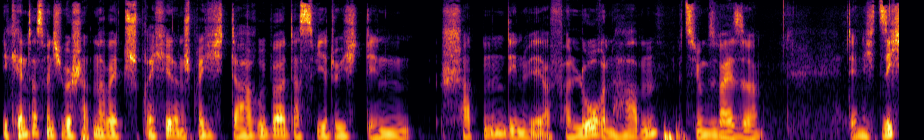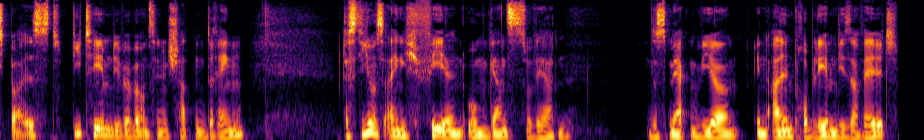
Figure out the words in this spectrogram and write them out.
Ihr kennt das, wenn ich über Schattenarbeit spreche, dann spreche ich darüber, dass wir durch den Schatten, den wir verloren haben, beziehungsweise der nicht sichtbar ist, die Themen, die wir bei uns in den Schatten drängen, dass die uns eigentlich fehlen, um ganz zu werden. Das merken wir in allen Problemen dieser Welt,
